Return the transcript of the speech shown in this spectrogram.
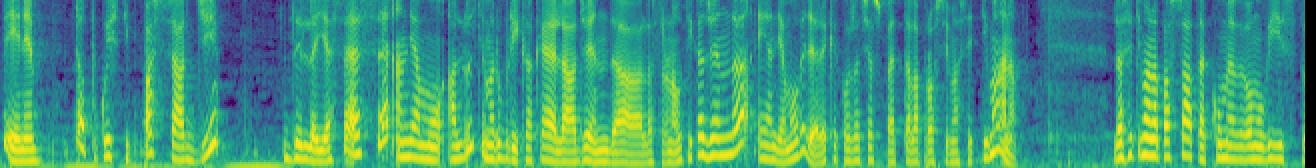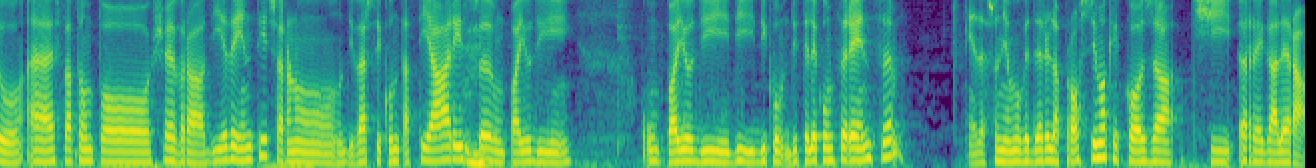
Bene, dopo questi passaggi dell'ISS andiamo all'ultima rubrica che è l'agenda, l'astronautica agenda e andiamo a vedere che cosa ci aspetta la prossima settimana. La settimana passata, come avevamo visto, è stata un po' scevra di eventi, c'erano diversi contatti Aris, mm. un paio di, un paio di, di, di teleconferenze E adesso andiamo a vedere la prossima che cosa ci regalerà.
